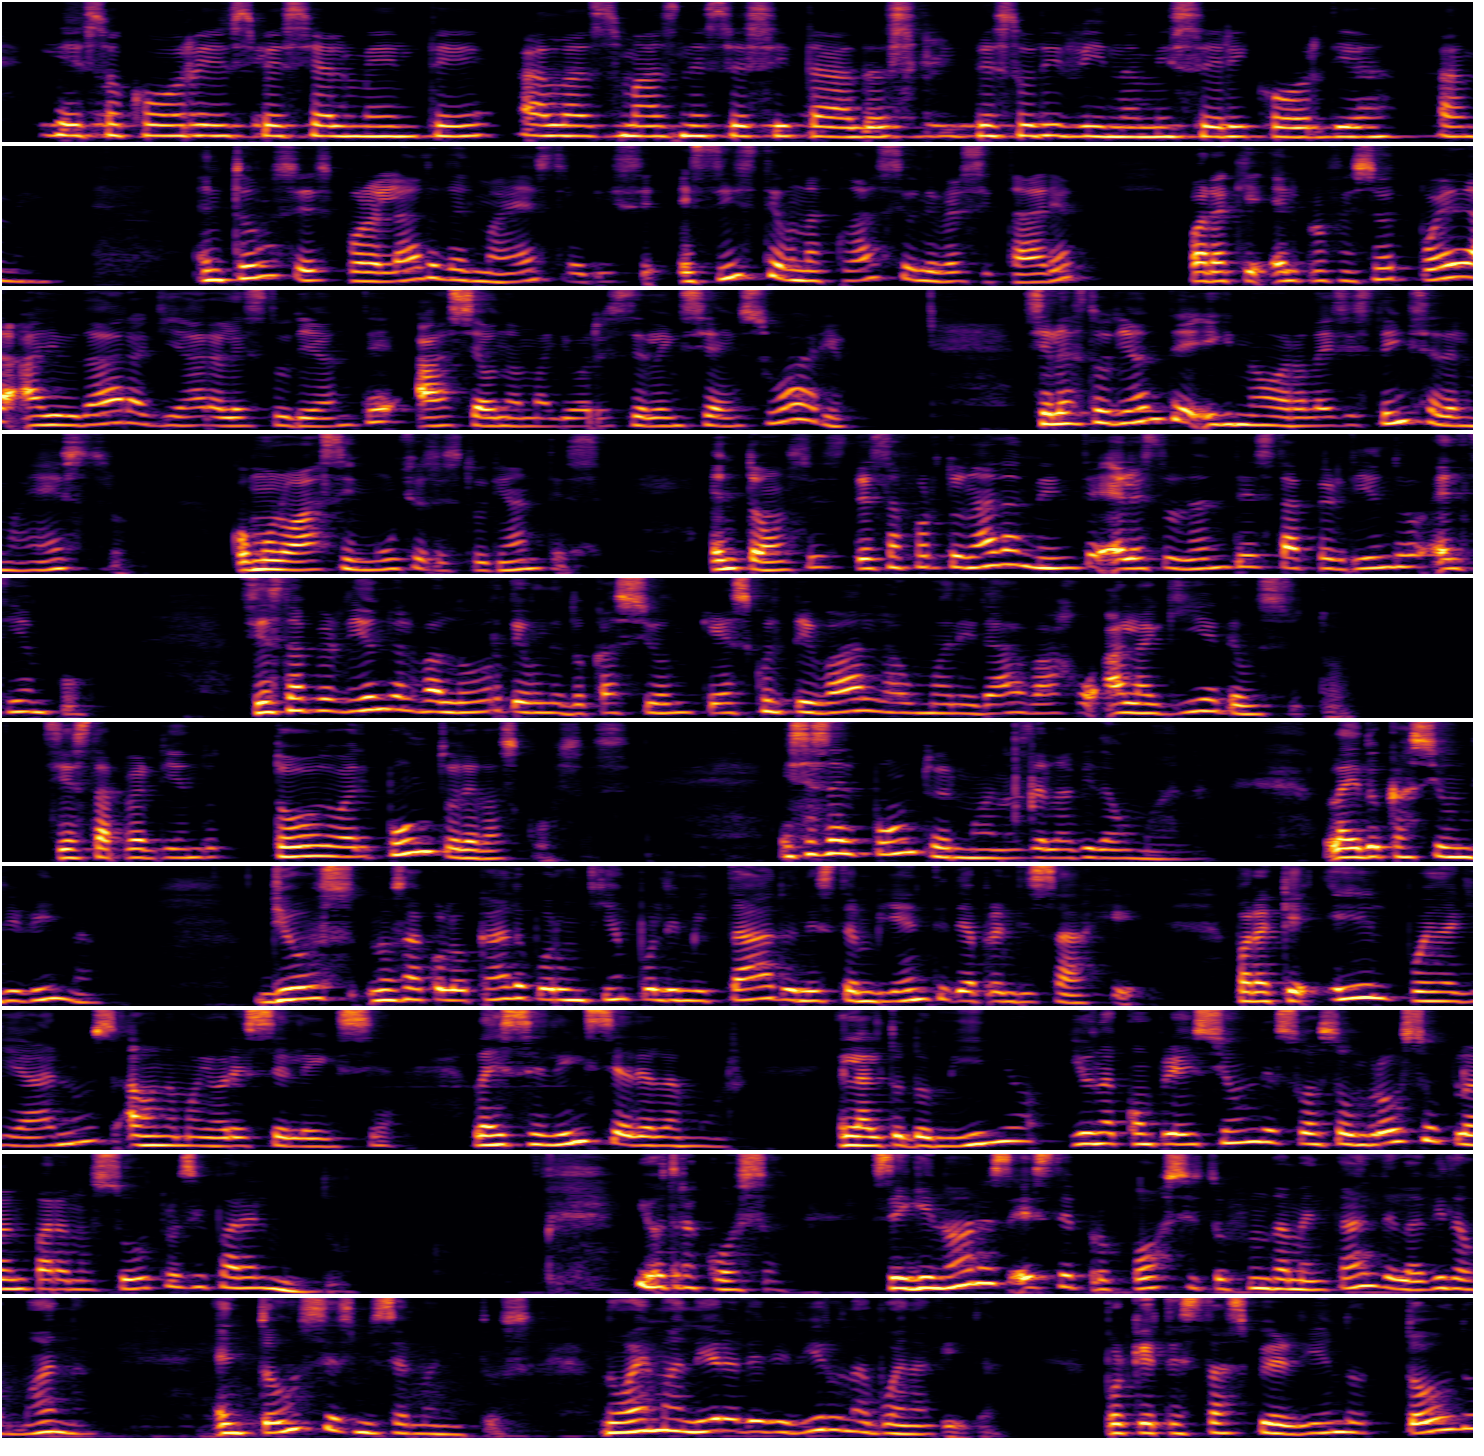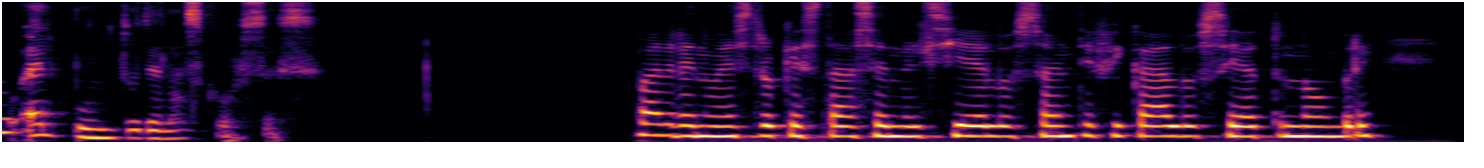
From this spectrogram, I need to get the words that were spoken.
y socorre especialmente a las más necesitadas de su divina misericordia. Amén. Entonces, por el lado del maestro, dice, existe una clase universitaria para que el profesor pueda ayudar a guiar al estudiante hacia una mayor excelencia en su área. Si el estudiante ignora la existencia del maestro, como lo hacen muchos estudiantes, entonces, desafortunadamente, el estudiante está perdiendo el tiempo. Si está perdiendo el valor de una educación que es cultivar la humanidad bajo a la guía de un instructor. Si está perdiendo todo el punto de las cosas. Ese es el punto, hermanos, de la vida humana la educación divina. Dios nos ha colocado por un tiempo limitado en este ambiente de aprendizaje para que Él pueda guiarnos a una mayor excelencia, la excelencia del amor, el alto dominio y una comprensión de su asombroso plan para nosotros y para el mundo. Y otra cosa, si ignoras este propósito fundamental de la vida humana, entonces, mis hermanitos, no hay manera de vivir una buena vida porque te estás perdiendo todo el punto de las cosas. Padre nuestro que estás en el cielo, santificado sea tu nombre.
